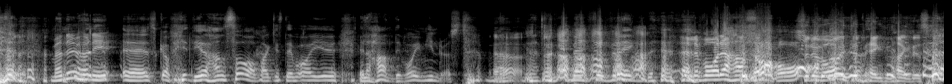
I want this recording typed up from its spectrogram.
Men nu hörni, eh, ska vi, det han sa faktiskt, det var ju, eller han, det var ju min röst. Men, ja. men, men förvrängd. Eller var det han? Ja. Så det var inte Bengt Magnusson?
